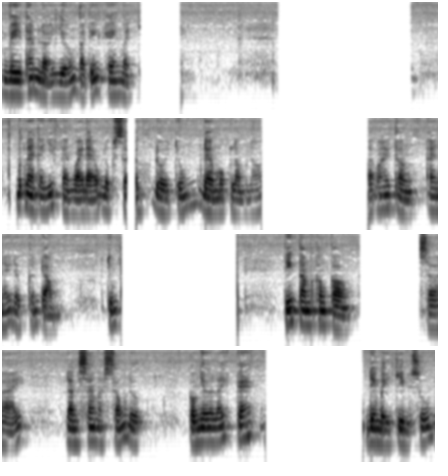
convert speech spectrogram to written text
vì tham lợi dưỡng và tiếng khen mà Bất Lan Ca Diếp và ngoại đạo Lục Sư, đồ chúng đều một lòng nói. Và oai thần, ai nấy đều kính trọng. Chúng ta tiếng tâm không còn, sợ hãi, làm sao mà sống được, cũng như lấy cát điên bị chìm xuống.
